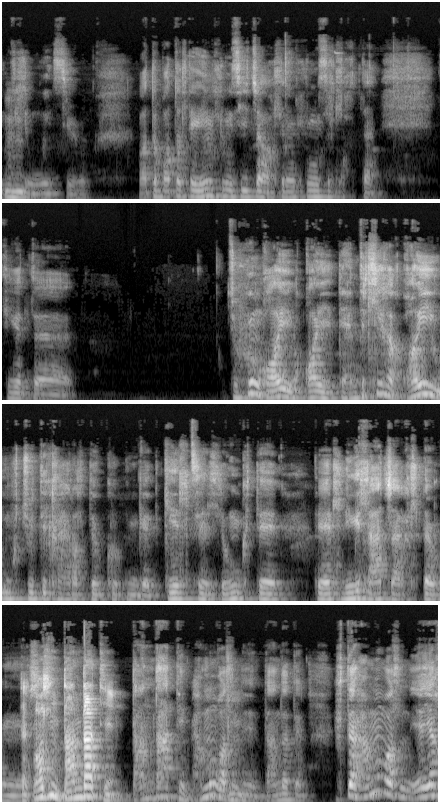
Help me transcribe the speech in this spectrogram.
инфлюенсер. Одоо бодвол тэгээ инфлюенс хийж байгаа болохоор инфлюенсер л багтаа. Тэгээд э, зөвхөн гоё гоё амьдралынхаа гоё өмчүүдийг харуулдаг ингээд гэлцэл өнгөтэй Тэгэл нэг л ааж аргалтай хүмүүс. Гол нь дандаа тийм. Дандаа тийм. Хамгийн гол нь. Дандаа тийм. Гэтэ хамгийн гол нь яг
